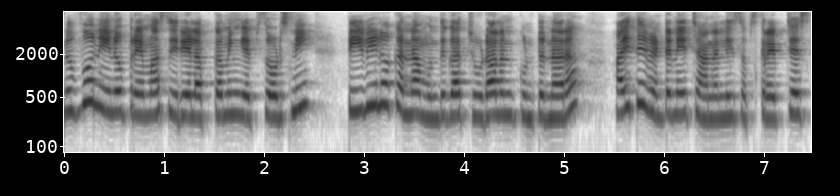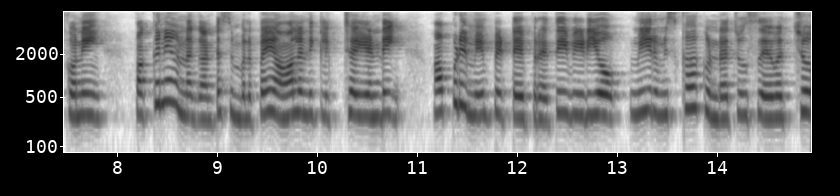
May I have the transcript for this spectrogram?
నువ్వు నేను ప్రేమ సీరియల్ అప్కమింగ్ ఎపిసోడ్స్ని టీవీలో కన్నా ముందుగా చూడాలనుకుంటున్నారా? అయితే వెంటనే ఛానల్ని సబ్స్క్రైబ్ చేసుకొని పక్కనే ఉన్న గంట సింబలపై ఆల్ అని క్లిక్ చేయండి. అప్పుడే మేము పెట్టే ప్రతి వీడియో మీరు మిస్ కాకుండా చూసేవచ్చు.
